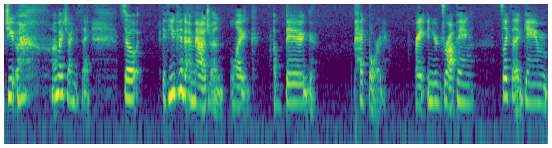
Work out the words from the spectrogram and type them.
do you, what am I trying to say? So if you can imagine like a big pegboard, right? And you're dropping it's like that game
